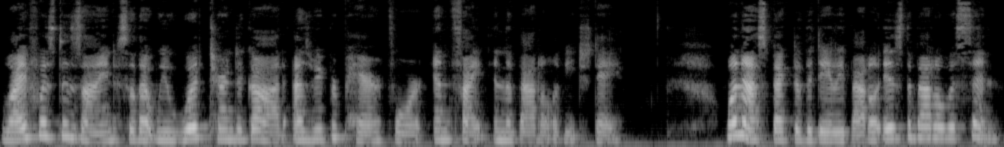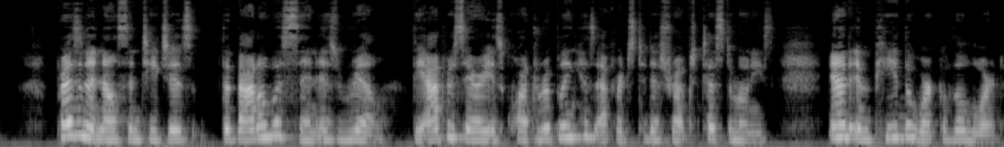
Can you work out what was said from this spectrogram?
Life was designed so that we would turn to God as we prepare for and fight in the battle of each day. One aspect of the daily battle is the battle with sin. President Nelson teaches the battle with sin is real. The adversary is quadrupling his efforts to disrupt testimonies and impede the work of the Lord.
